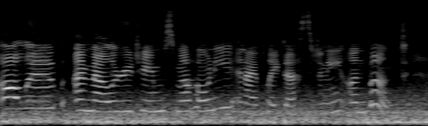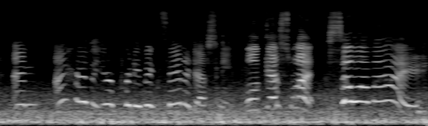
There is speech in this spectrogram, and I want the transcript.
Olive! I'm Mallory James Mahoney, and I play Destiny on Bunk'd. And I heard that you're a pretty big fan of Destiny. Well, guess what? So am I!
